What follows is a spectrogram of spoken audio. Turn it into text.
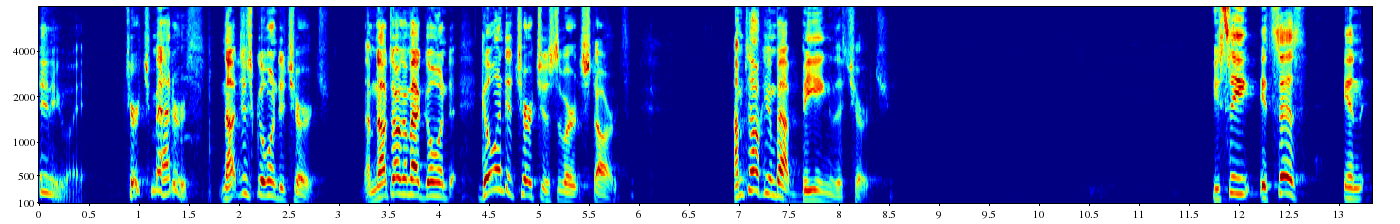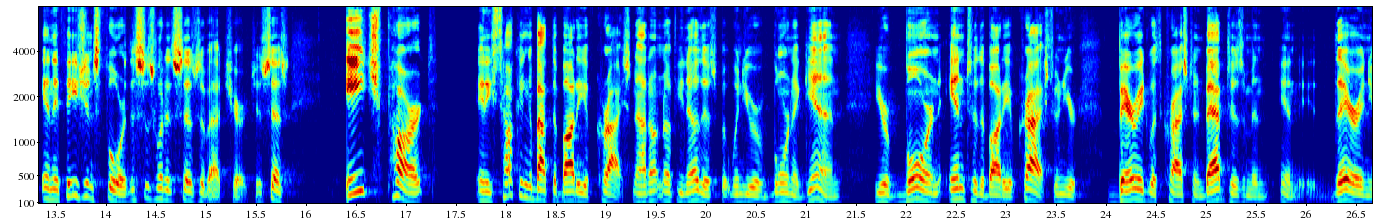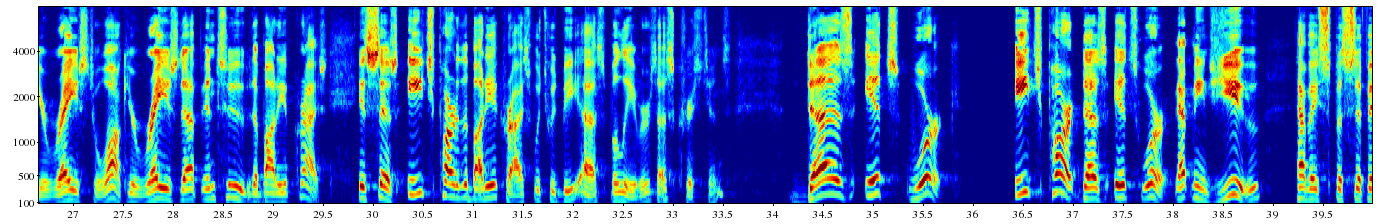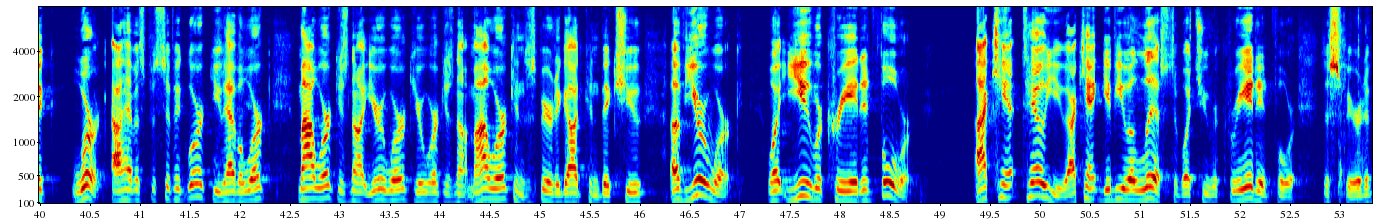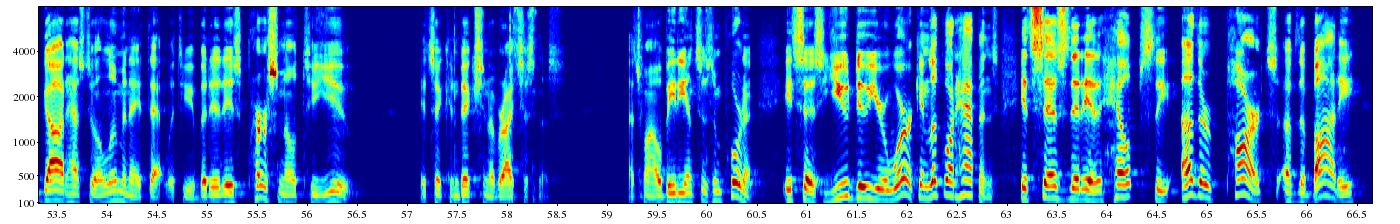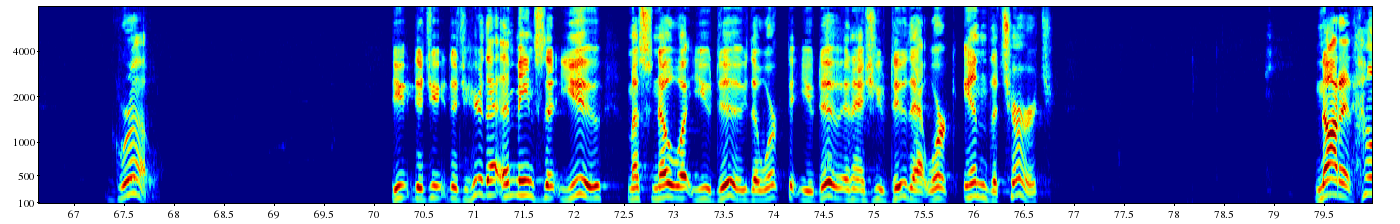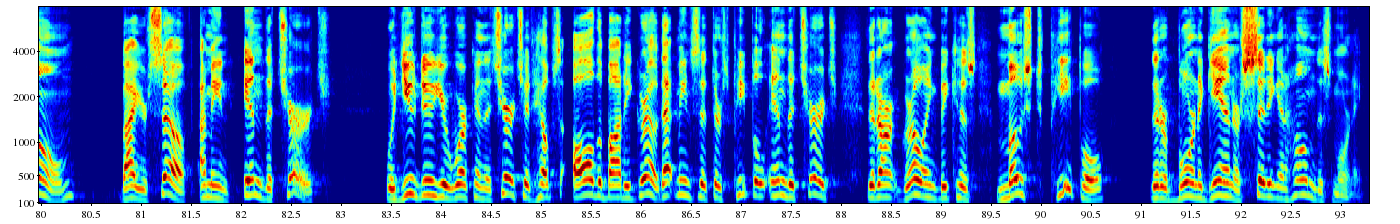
anyway, church matters. Not just going to church. I'm not talking about going to going to church is where it starts. I'm talking about being the church. You see, it says in, in Ephesians 4, this is what it says about church. It says, each part, and he's talking about the body of Christ. Now, I don't know if you know this, but when you were born again, you're born into the body of Christ. When you're buried with Christ in baptism and, and there and you're raised to walk, you're raised up into the body of Christ. It says each part of the body of Christ, which would be us believers, us Christians, does its work. Each part does its work. That means you have a specific work. I have a specific work. You have a work. My work is not your work. Your work is not my work. And the Spirit of God convicts you of your work, what you were created for. I can't tell you, I can't give you a list of what you were created for. The Spirit of God has to illuminate that with you, but it is personal to you. It's a conviction of righteousness. That's why obedience is important. It says, You do your work, and look what happens. It says that it helps the other parts of the body grow. You, did, you, did you hear that? It means that you must know what you do, the work that you do, and as you do that work in the church, not at home by yourself, I mean in the church, when you do your work in the church, it helps all the body grow. That means that there's people in the church that aren't growing because most people that are born again are sitting at home this morning.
